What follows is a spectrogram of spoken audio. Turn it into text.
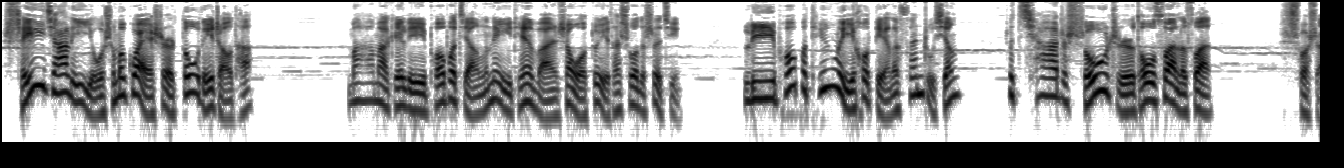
谁家里有什么怪事都得找她。妈妈给李婆婆讲了那一天晚上我对她说的事情，李婆婆听了以后点了三炷香，这掐着手指头算了算，说是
